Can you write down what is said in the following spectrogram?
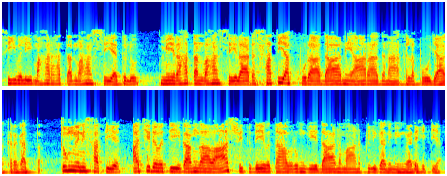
සීවලී මහරහතන් වහන්සේ ඇතුළු මේ රහතන් වහන්සේලාට සතියක් පුරා දානේ ආරාධනා කළ පූජා කරගත්තා. තුන්වෙනි සතිය අචිරවතී ගංගාව ආශ්‍රිත දේවතාවරුන්ගේ දානමාන පිළිගනිමින් වැඩ හිටියා.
